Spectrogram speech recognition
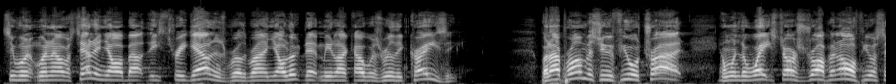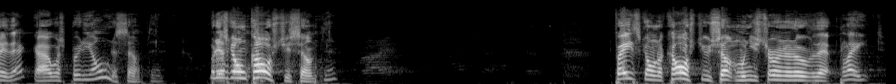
See, when, when I was telling y'all about these three gallons, Brother Brian, y'all looked at me like I was really crazy. But I promise you, if you'll try it, and when the weight starts dropping off, you'll say, that guy was pretty on to something. But it's going to cost you something. Faith's going to cost you something when you turn it over that plate.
